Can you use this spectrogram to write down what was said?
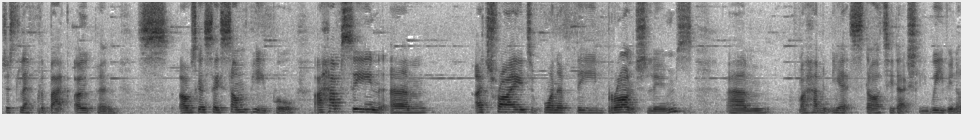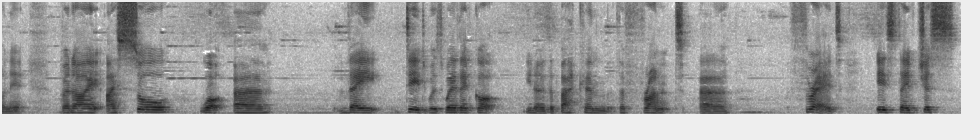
just left the back open. I was going to say some people, I have seen... Um, I tried one of the branch looms. Um, I haven't yet started actually weaving on it, but I, I saw what uh, they did was where they've got, you know, the back and the front uh, thread is they've just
